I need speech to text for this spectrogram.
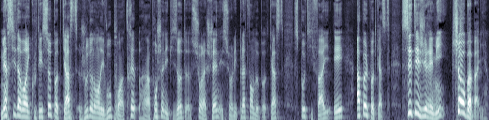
Merci d'avoir écouté ce podcast. Je vous donne rendez-vous pour un, prochain épisode sur la chaîne et sur les plateformes de podcast Spotify et Apple Podcast. C'était Jérémy. Ciao, bye bye.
